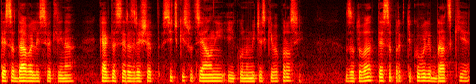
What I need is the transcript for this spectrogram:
те са давали светлина как да се разрешат всички социални и економически въпроси. Затова те са практикували братския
